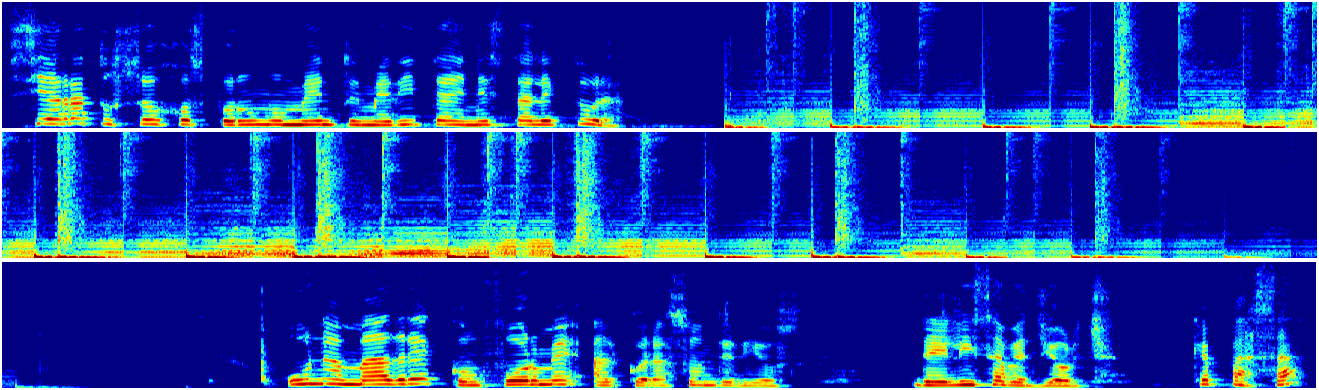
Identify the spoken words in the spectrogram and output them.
Cierra tus ojos por un momento y medita en esta lectura. Una madre conforme al corazón de Dios, de Elizabeth George. ¿Qué pasa?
